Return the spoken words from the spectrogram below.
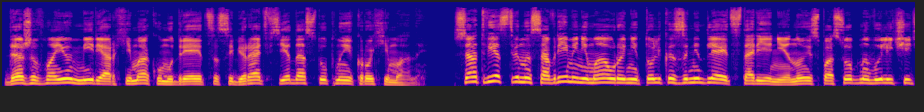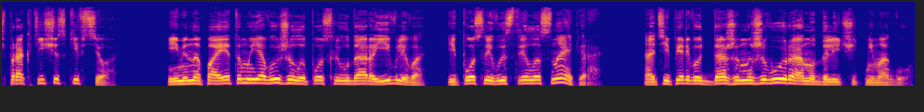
Даже в моем мире архимаг умудряется собирать все доступные крохи маны. Соответственно, со временем аура не только замедляет старение, но и способна вылечить практически все. Именно поэтому я выжил и после удара Ивлева, и после выстрела снайпера а теперь вот даже на живую рану долечить не могу.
